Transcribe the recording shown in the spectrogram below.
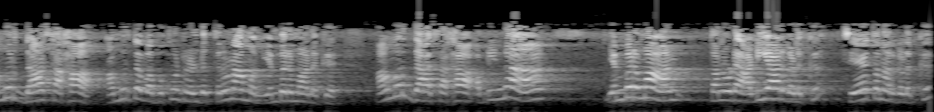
அமிர்தாசகா அமிர்த வபுக்கும் ரெண்டு திருநாமம் எம்பெருமானுக்கு. அமிர்தாசகா அப்படின்னா எம்பெருமான் தன்னோட அடியார்களுக்கு சேத்தனர்களுக்கு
